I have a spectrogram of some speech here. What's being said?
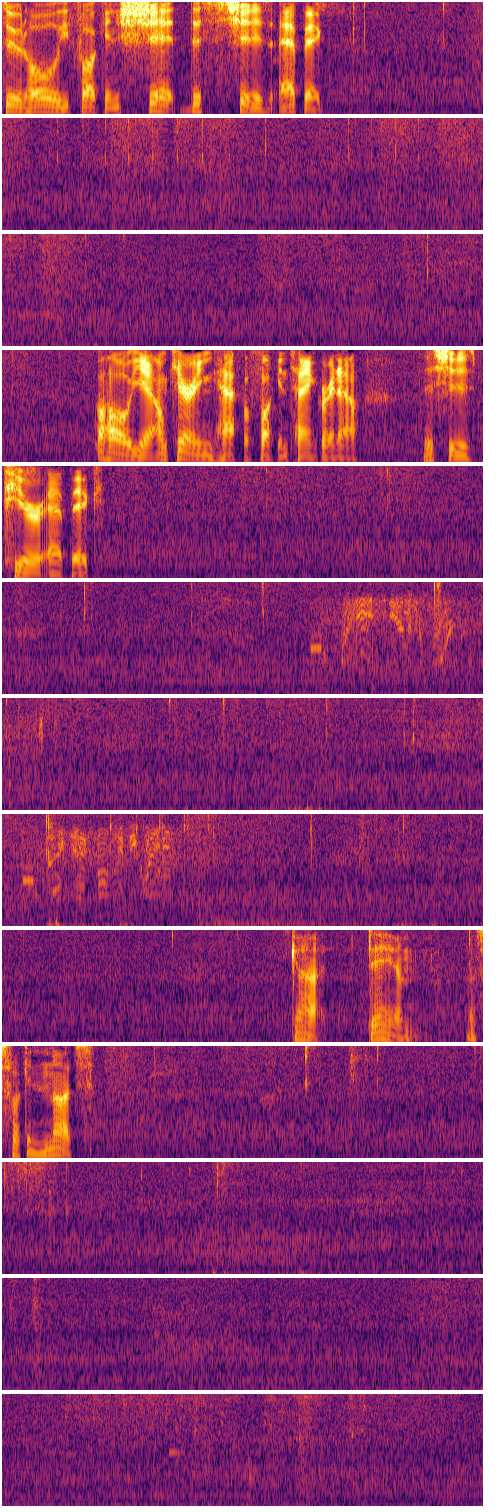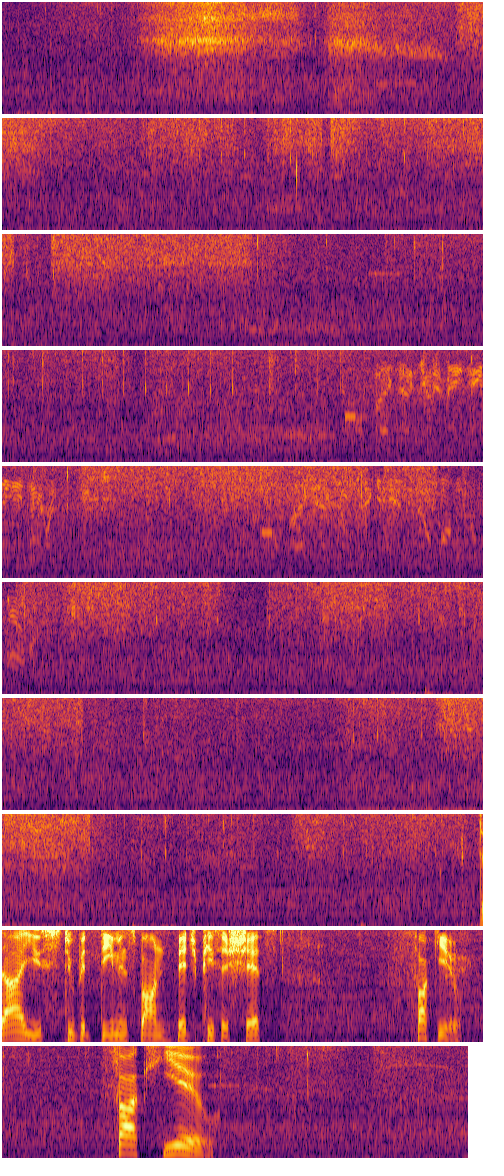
Dude, holy fucking shit. This shit is epic. Oh yeah, I'm carrying half a fucking tank right now. This shit is pure epic. God damn. Fucking nuts. Die, you stupid demon spawn bitch piece of shits. Fuck you. Fuck you.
